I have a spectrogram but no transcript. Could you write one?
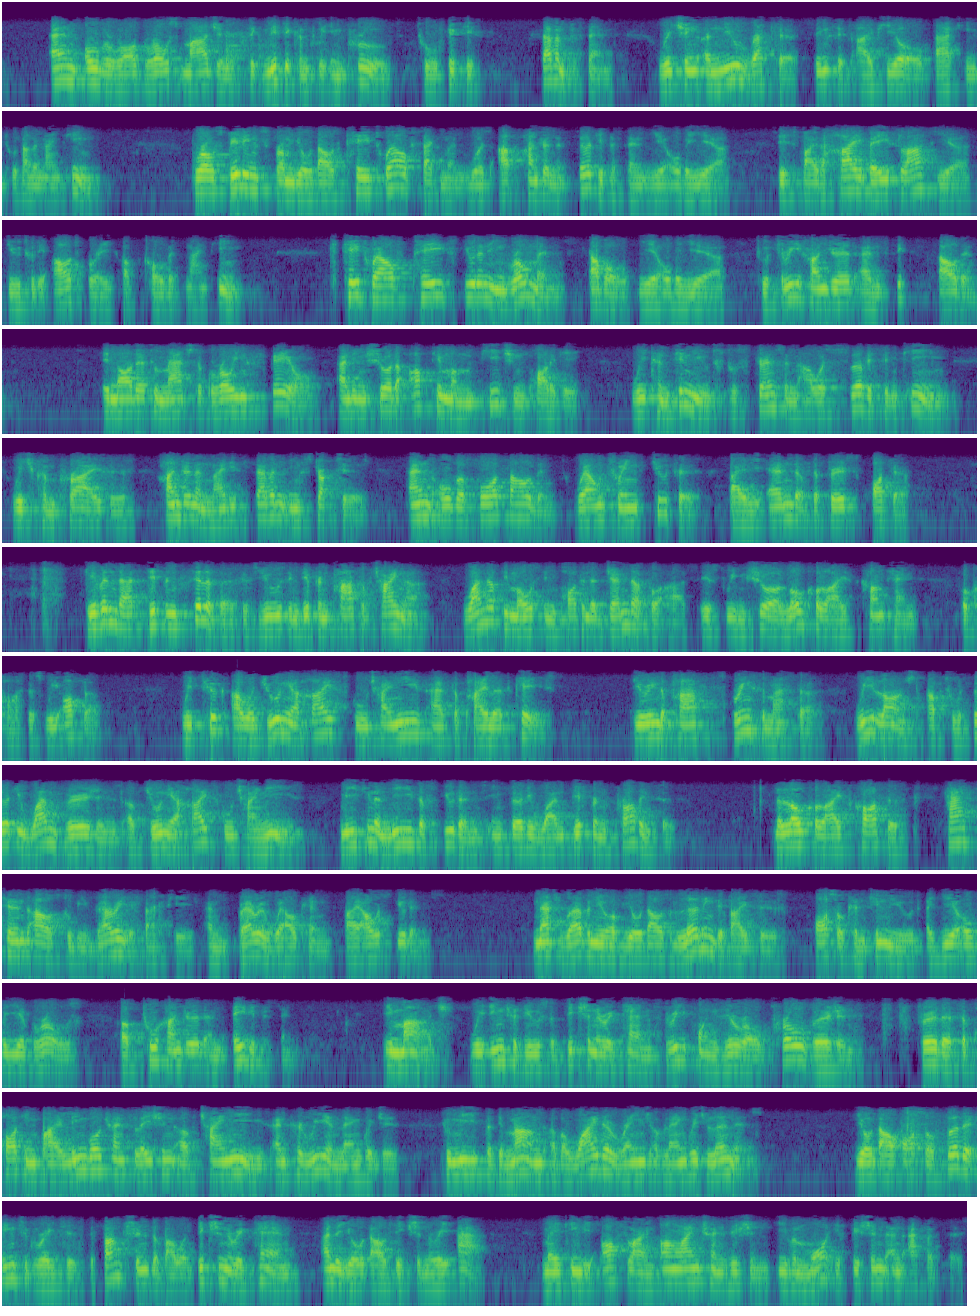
and overall gross margin significantly improved to 57%, reaching a new record since its IPO back in 2019. Gross billings from Youdao's K-12 segment was up 130% year-over-year, despite a high base last year due to the outbreak of COVID-19. K-12 paid student enrollments doubled year-over-year to 306,000. In order to match the growing scale and ensure the optimum teaching quality, we continued to strengthen our servicing team, which comprises 197 instructors and over 4,000 well-trained tutors by the end of the first quarter. Given that different syllabus is used in different parts of China, one of the most important agenda for us is to ensure localized content for courses we offer. We took our junior high school Chinese as the pilot case. During the past spring semester, we launched up to 31 versions of junior high school Chinese, meeting the needs of students in 31 different provinces. The localized courses have turned out to be very effective and very welcomed by our students. Net revenue of Youdao's learning devices also continued a year-over-year growth of 280%. In March, we introduced the Dictionary Pen 3.0 Pro version, further supporting bilingual translation of Chinese and Korean languages to meet the demand of a wider range of language learners. Youdao also further integrated the functions of our Dictionary Pen and the Youdao Dictionary app, making the offline-online transition even more efficient and effortless.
